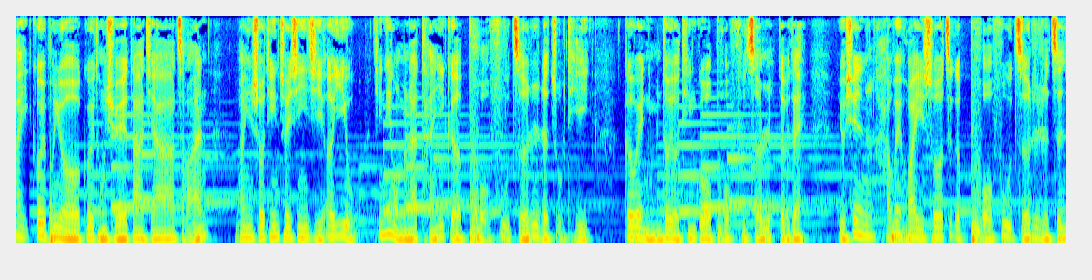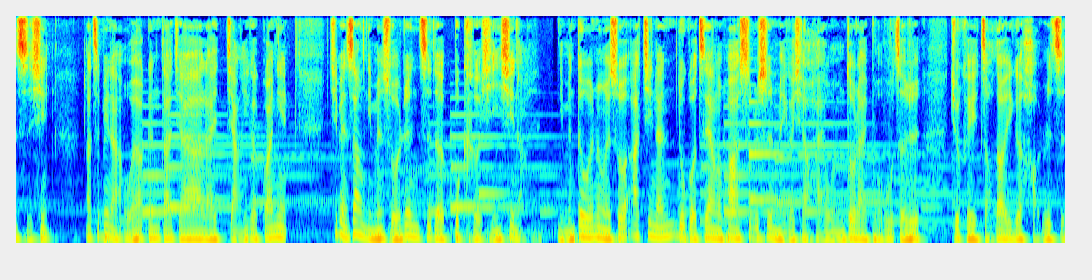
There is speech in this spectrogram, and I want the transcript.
嗨，各位朋友，各位同学，大家早安，欢迎收听最新一集二一五。今天我们来谈一个剖腹择日的主题。各位，你们都有听过剖腹择日，对不对？有些人还会怀疑说这个剖腹择日的真实性。那这边呢、啊，我要跟大家来讲一个观念。基本上，你们所认知的不可行性啊，你们都会认为说啊，既然如果这样的话，是不是每个小孩我们都来剖腹择日，就可以找到一个好日子？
